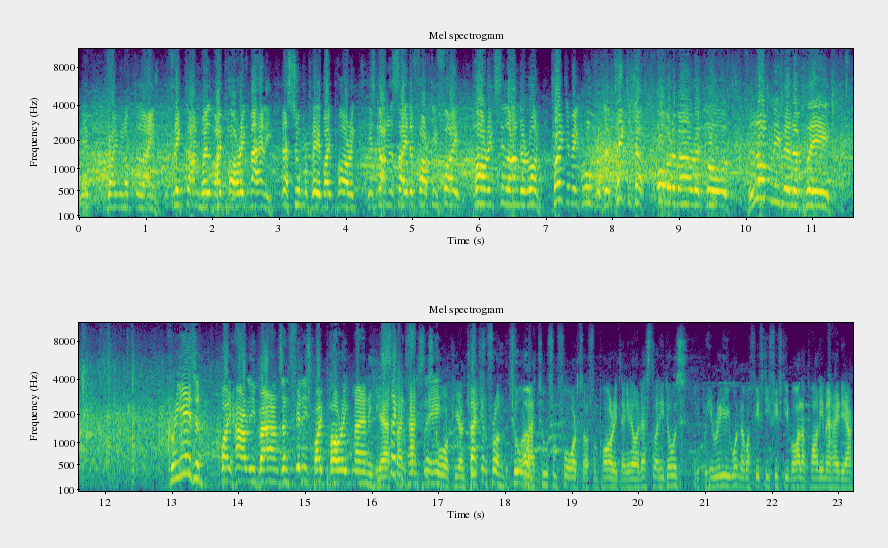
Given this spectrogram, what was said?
uh, driving up the line. Flicked on well by Pauric Mahony. That's super play by Pauric. He's gone inside the 45. Pauric still on the run. Trying to make room for them. Takes the shot over the bar. It goes. Lovely bit of play. Created by Harley Barnes and finished by Pauric Mahony. He's Yeah, second fantastic play. score, Kieran. Two Back in front. 2 Uh, 1. two from four, so from Pauric, you know, that's what he does. He, he really won about 50 50 ball at Paddy Maher there.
